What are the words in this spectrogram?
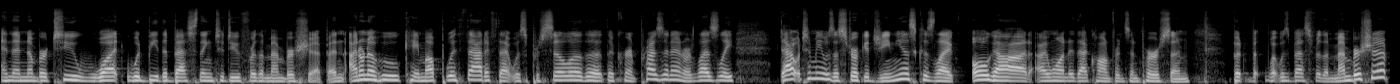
And then number two, what would be the best thing to do for the membership? And I don't know who came up with that, if that was Priscilla, the, the current president, or Leslie. That to me was a stroke of genius because, like, oh God, I wanted that conference in person. But, but what was best for the membership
